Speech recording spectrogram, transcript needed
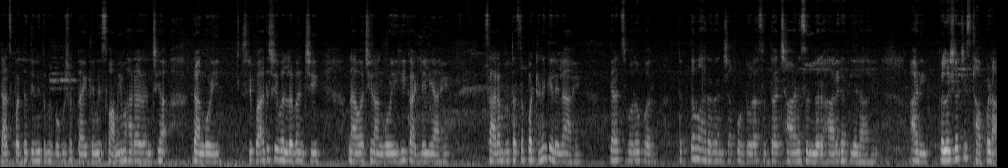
त्याच पद्धतीने तुम्ही बघू शकता इथे मी स्वामी महाराजांची रांगोळी श्रीपाद श्री वल्लभांची नावाची रांगोळी ही काढलेली आहे. सारामृताचं पठण केलेलं आहे. त्याचबरोबर दत्त महाराजांच्या फोटोलासुद्धा छान सुंदर हार घातलेला आहे. आणि कलशाची स्थापना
